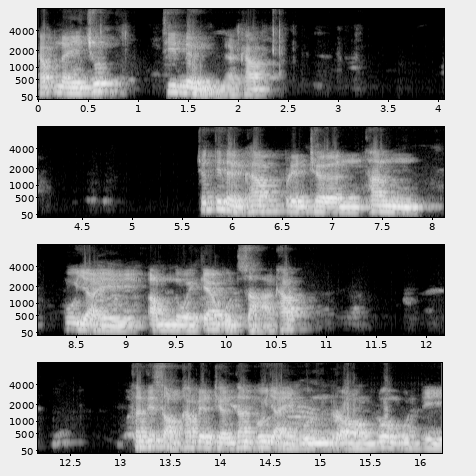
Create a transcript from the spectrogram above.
ครับในชุดที่หนึ่งนะครับ ชุดที่หนึ่งครับเรียนเชิญท่านผู้ใหญ่อำนวยแก้วบุตรสาครับ ท่านที่สองครับเรียนเชิญท่านผู้ใหญ่บุญรองร่วมบุญดี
